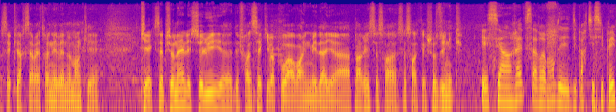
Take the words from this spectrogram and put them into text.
c'est clair que ça va être un événement qui est qui est exceptionnel et celui des Français qui va pouvoir avoir une médaille à Paris, ce sera, ce sera quelque chose d'unique. Et c'est un rêve, ça vraiment, d'y participer?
